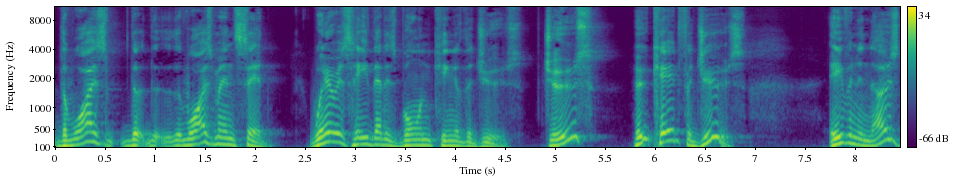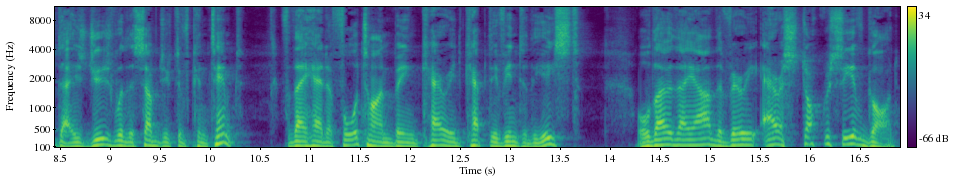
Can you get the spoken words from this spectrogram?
the wise the, the, the wise men said, "Where is he that is born king of the Jews?" Jews? Who cared for Jews? Even in those days, Jews were the subject of contempt, for they had aforetime been carried captive into the East. Although they are the very aristocracy of God,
